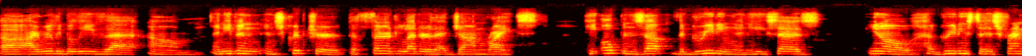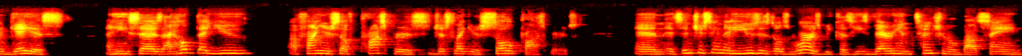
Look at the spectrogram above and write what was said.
Uh, I really believe that, um, and even in Scripture, the third letter that John writes, he opens up the greeting and he says, you know, greetings to his friend Gaius, and he says, I hope that you uh, find yourself prosperous just like your soul prospers. And it's interesting that he uses those words because he's very intentional about saying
